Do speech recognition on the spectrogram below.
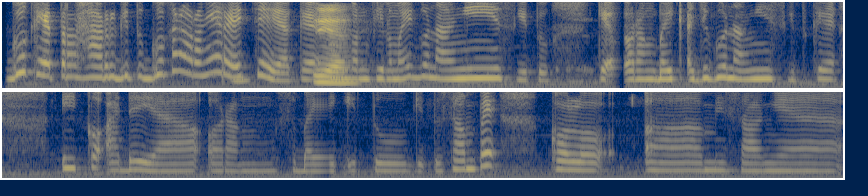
gue kayak terharu gitu. Gue kan orangnya receh ya kayak Iya. nonton film aja gue nangis gitu. Kayak orang baik aja gue nangis gitu. Kayak ih kok ada ya orang sebaik itu? gitu. Sampai kalau eh, misalnya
